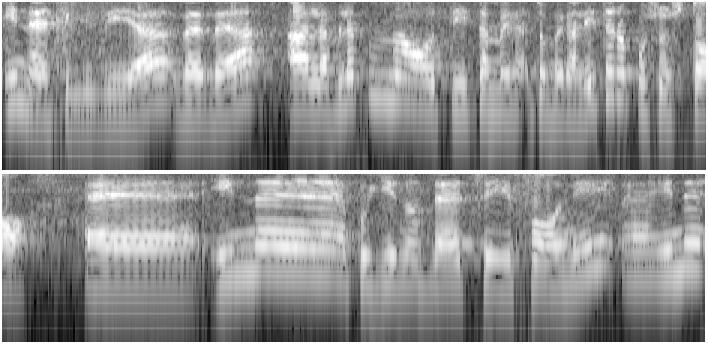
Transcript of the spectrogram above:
είναι έμφυλη βία βέβαια, αλλά βλέπουμε ότι το μεγαλύτερο ποσοστό ε, είναι που γίνονται έτσι φόνοι, ε, είναι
